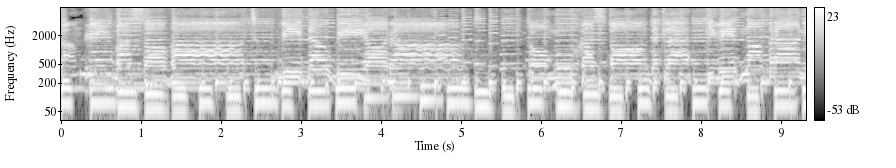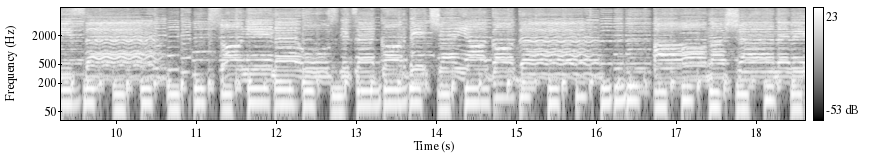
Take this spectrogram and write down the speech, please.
Sam. Grem vasovat, videl bi jo rad. To muhasto dekle, ki vidno brani se. So njene ustnice, kordiče, jagode, a ona še ne vidi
